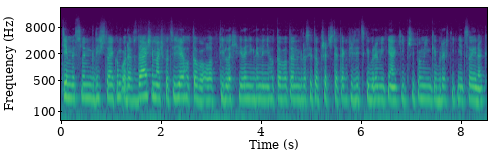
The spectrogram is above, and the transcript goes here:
Tím myslím, když to někomu odevzdáš a máš pocit, že je hotovo, ale v této chvíli nikdy není hotovo. Ten, kdo si to přečte, tak vždycky bude mít nějaké připomínky, bude chtít něco jinak.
